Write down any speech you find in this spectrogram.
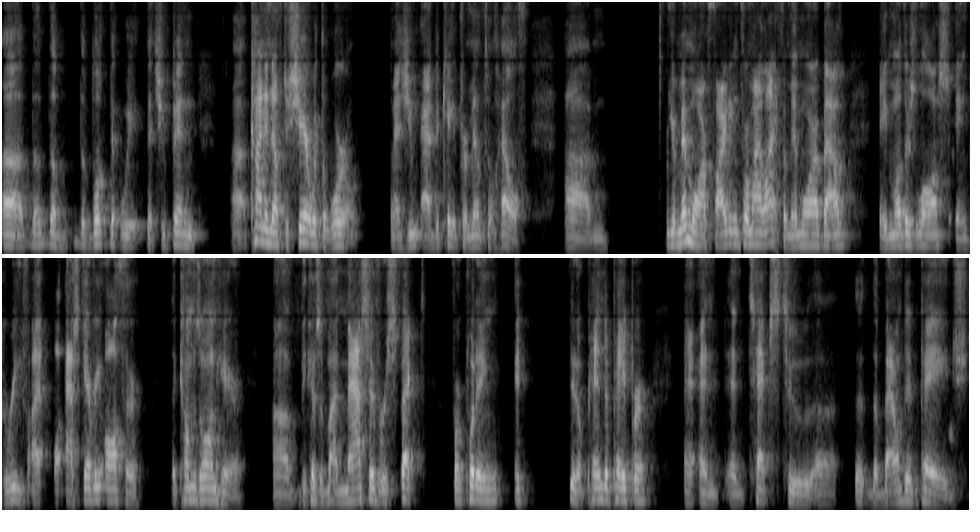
uh the, the the book that we that you've been uh, kind enough to share with the world as you advocate for mental health. Um, your memoir, "Fighting for My Life," a memoir about a mother's loss and grief. I ask every author that comes on here uh, because of my massive respect for putting it, you know, pen to paper and and, and text to uh, the the bounded page.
